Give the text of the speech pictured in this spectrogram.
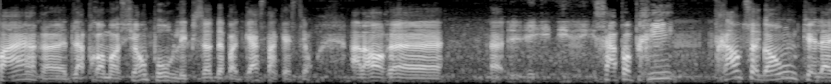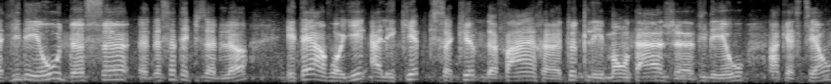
faire euh, de la promotion pour l'épisode de podcast en question. Alors, euh, ça n'a pas pris 30 secondes que la vidéo de, ce, de cet épisode-là était envoyée à l'équipe qui s'occupe de faire tous les montages vidéo en question,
